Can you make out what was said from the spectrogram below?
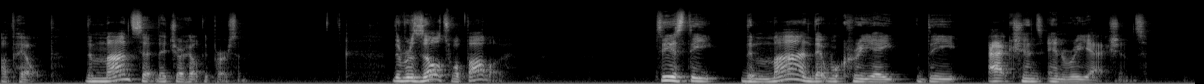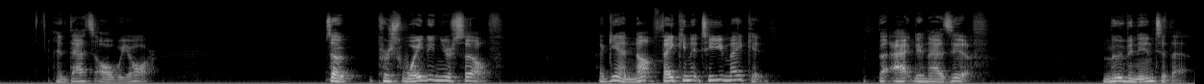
of health, the mindset that you're a healthy person, the results will follow. See, it's the, the mind that will create the actions and reactions. And that's all we are. So, persuading yourself, again, not faking it till you make it, but acting as if, moving into that.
